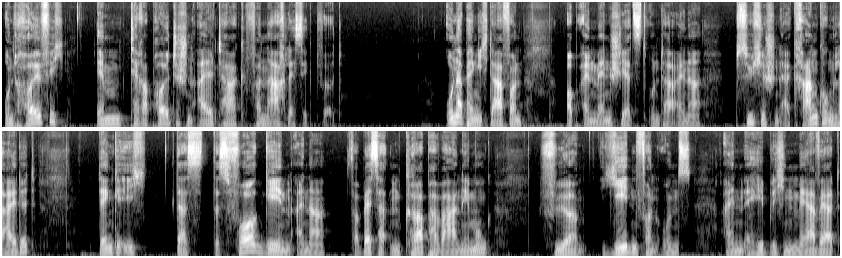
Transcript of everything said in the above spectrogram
und häufig im therapeutischen Alltag vernachlässigt wird. Unabhängig davon, ob ein Mensch jetzt unter einer psychischen Erkrankung leidet, denke ich, dass das Vorgehen einer verbesserten Körperwahrnehmung für jeden von uns einen erheblichen Mehrwert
